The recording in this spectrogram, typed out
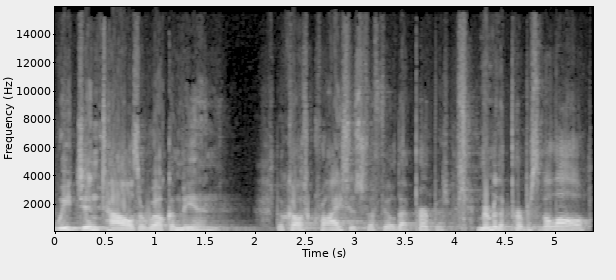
we Gentiles are welcome in. because Christ has fulfilled that purpose. Remember, the purpose of the law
